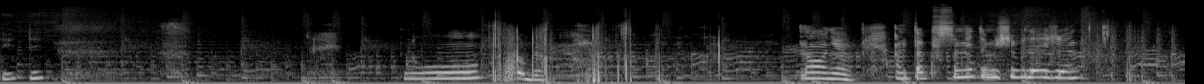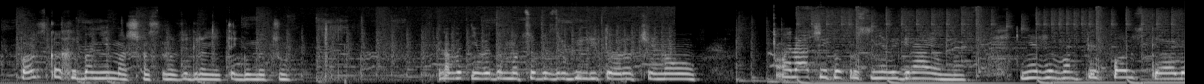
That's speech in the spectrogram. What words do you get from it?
ty, ty. No, dobra. No nie, a tak w sumie to mi się wydaje, że Polska chyba nie ma szans na wygranie tego meczu. Nawet nie wiadomo co by zrobili, to raczej no, raczej po prostu nie wygrają. No. Nie, że wątpię w Polskę, ale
